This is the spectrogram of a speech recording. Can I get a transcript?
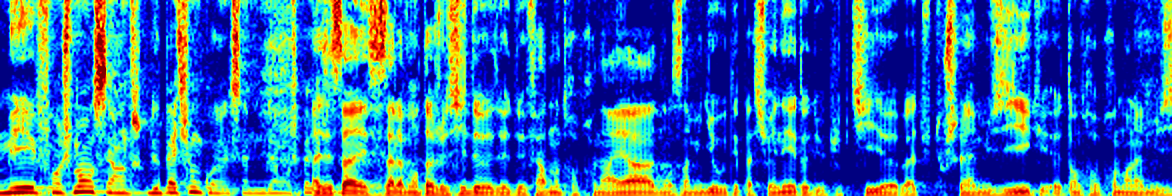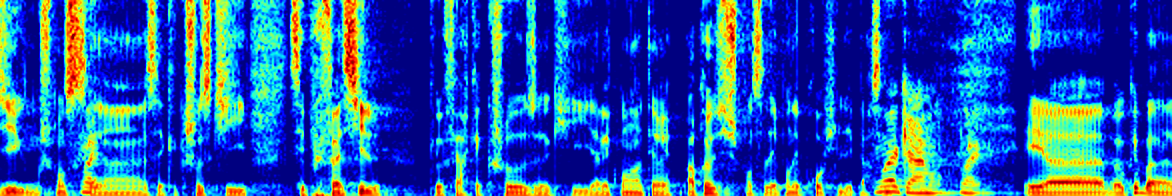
mais franchement, c'est un truc de passion, quoi. Ça me dérange pas. Ah, c'est ça, et c'est ça l'avantage aussi de, de, de, faire de l'entrepreneuriat dans un milieu où tu es passionné. Toi, depuis petit, euh, bah, tu touches à la musique, euh, t'entreprends dans la musique. Donc, je pense que c'est quelque chose qui, c'est plus facile que faire quelque chose qui avec moins d'intérêt. Après aussi, je pense que ça dépend des profils des personnes. Ouais, carrément. Ouais. Et euh, bah, ok, bah,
